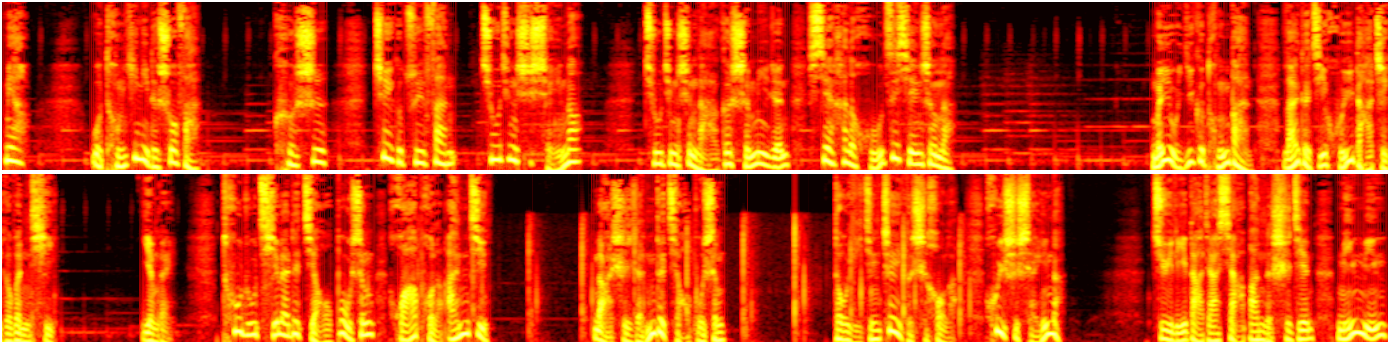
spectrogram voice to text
喵，我同意你的说法，可是这个罪犯究竟是谁呢？究竟是哪个神秘人陷害了胡子先生呢？没有一个同伴来得及回答这个问题，因为突如其来的脚步声划破了安静。那是人的脚步声。都已经这个时候了，会是谁呢？距离大家下班的时间明明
